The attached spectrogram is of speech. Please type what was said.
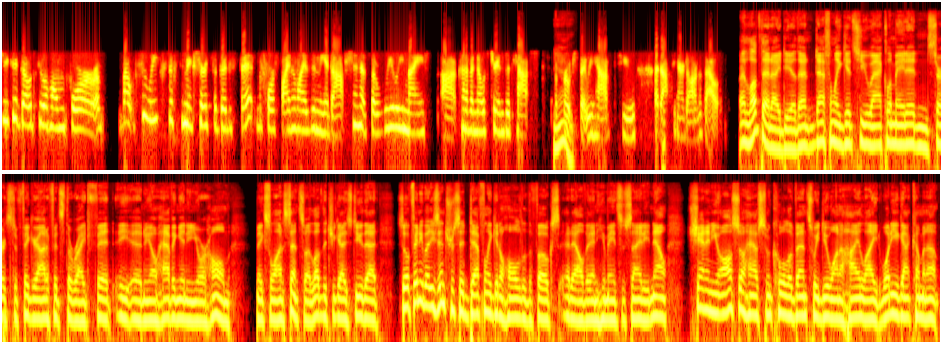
she could go to a home for about two weeks just to make sure it's a good fit before finalizing the adoption. It's a really nice, uh, kind of a no strings attached yeah. approach that we have to adopting our dogs out. I love that idea. That definitely gets you acclimated and starts to figure out if it's the right fit. And, you know, having it in your home makes a lot of sense. So I love that you guys do that. So if anybody's interested, definitely get a hold of the folks at Al-Van Humane Society. Now, Shannon, you also have some cool events we do want to highlight. What do you got coming up?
